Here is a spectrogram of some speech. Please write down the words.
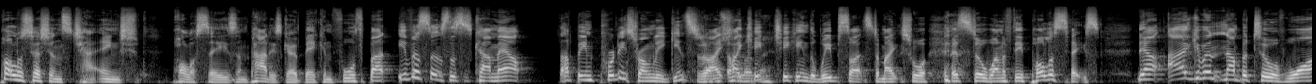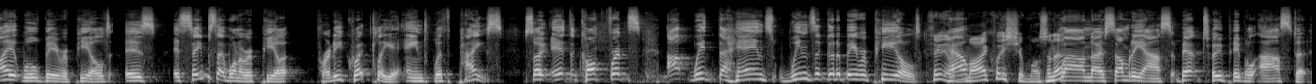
politicians change policies and parties go back and forth. But ever since this has come out, they've been pretty strongly against it. I, I keep checking the websites to make sure it's still one of their policies. Now, argument number two of why it will be repealed is it seems they want to repeal it pretty quickly and with pace. So at the conference, up went the hands. When's it going to be repealed? I think that was my question, wasn't it? Well, no, somebody asked. About two people asked it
